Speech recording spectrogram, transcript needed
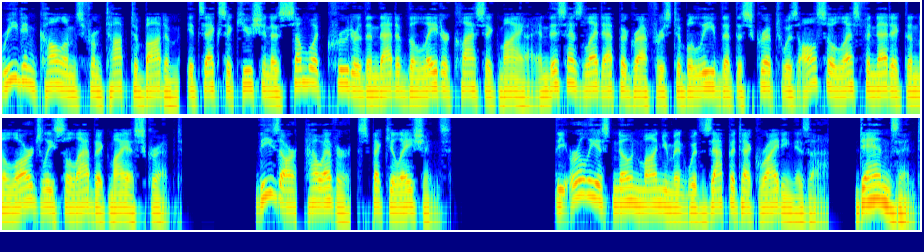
Read in columns from top to bottom, its execution is somewhat cruder than that of the later classic Maya and this has led epigraphers to believe that the script was also less phonetic than the largely syllabic Maya script. These are, however, speculations. The earliest known monument with Zapotec writing is a Danzant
